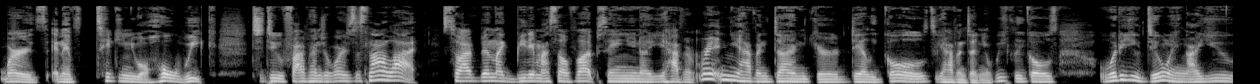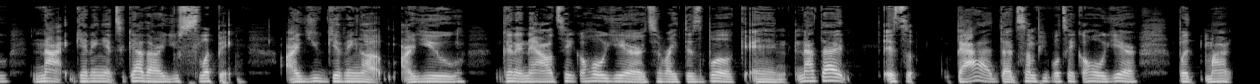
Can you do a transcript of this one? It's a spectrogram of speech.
words and it's taking you a whole week to do 500 words, it's not a lot. So I've been like beating myself up saying, you know, you haven't written, you haven't done your daily goals, you haven't done your weekly goals. What are you doing? Are you not getting it together? Are you slipping? Are you giving up? Are you going to now take a whole year to write this book? And not that it's bad that some people take a whole year, but my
